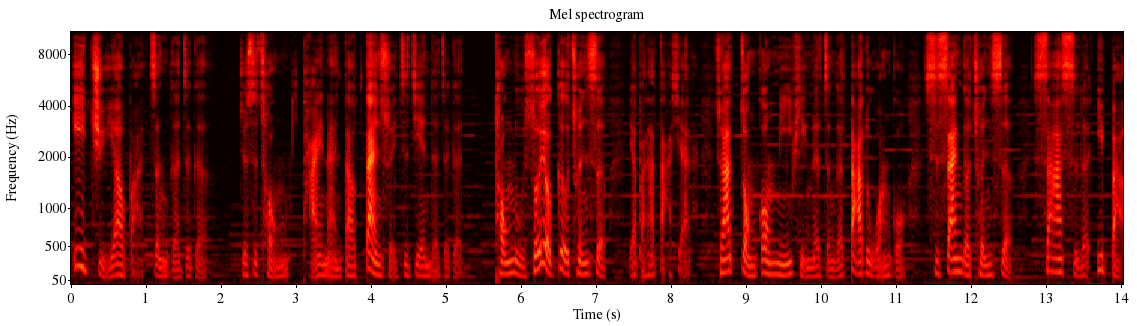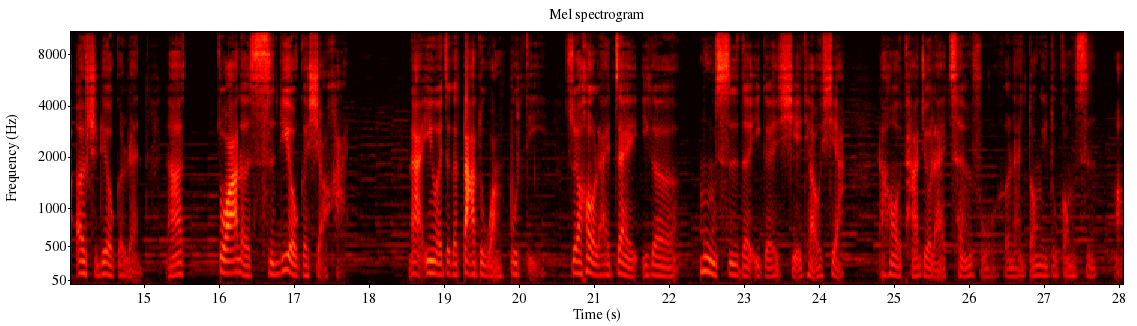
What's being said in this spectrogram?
一举要把整个这个就是从台南到淡水之间的这个通路，所有各村社要把它打下来，所以他总共弥平了整个大肚王国十三个村社，杀死了一百二十六个人，然后抓了十六个小孩。那因为这个大肚王不敌，所以后来在一个牧师的一个协调下，然后他就来臣服河南东印度公司啊。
